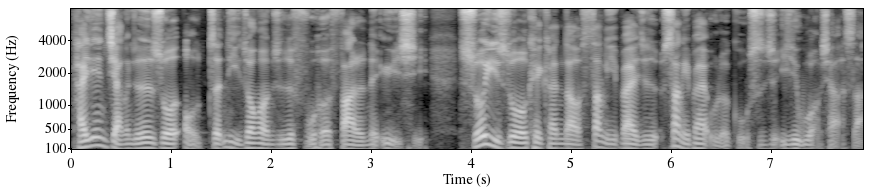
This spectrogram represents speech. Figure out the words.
台电讲的就是说哦，整体状况就是符合法人的预期。所以说可以看到上礼拜就是上礼拜五的股市就一直往下杀。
